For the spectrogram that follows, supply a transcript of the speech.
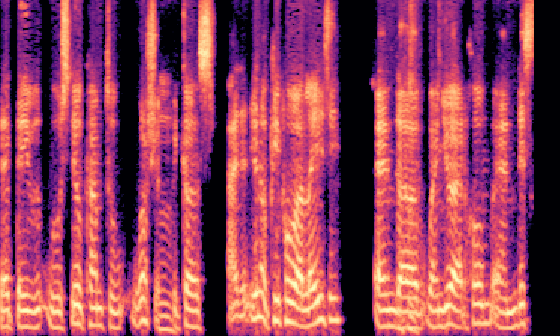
that they will still come to worship mm. because you know people are lazy, and uh, mm-hmm. when you're at home and this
